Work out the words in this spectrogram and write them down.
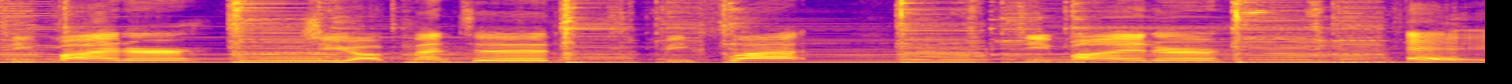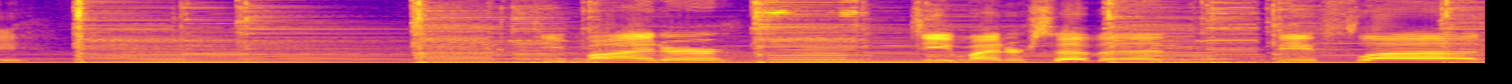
C minor, G augmented, B flat, D minor, A. D minor, D minor 7, B flat,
